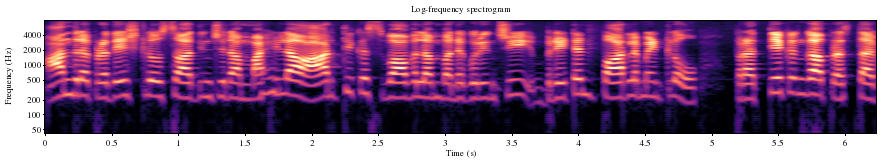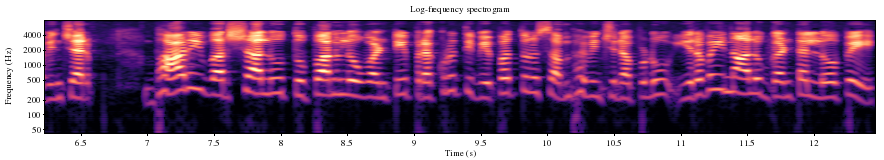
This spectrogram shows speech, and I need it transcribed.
ఆంధ్రప్రదేశ్లో సాధించిన మహిళా ఆర్థిక స్వావలంబన గురించి బ్రిటన్ పార్లమెంట్లో ప్రత్యేకంగా ప్రస్తావించారు. భారీ వర్షాలు తుపానులు వంటి ప్రకృతి విపత్తులు సంభవించినప్పుడు ఇరవై నాలుగు గంటల్లోపే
